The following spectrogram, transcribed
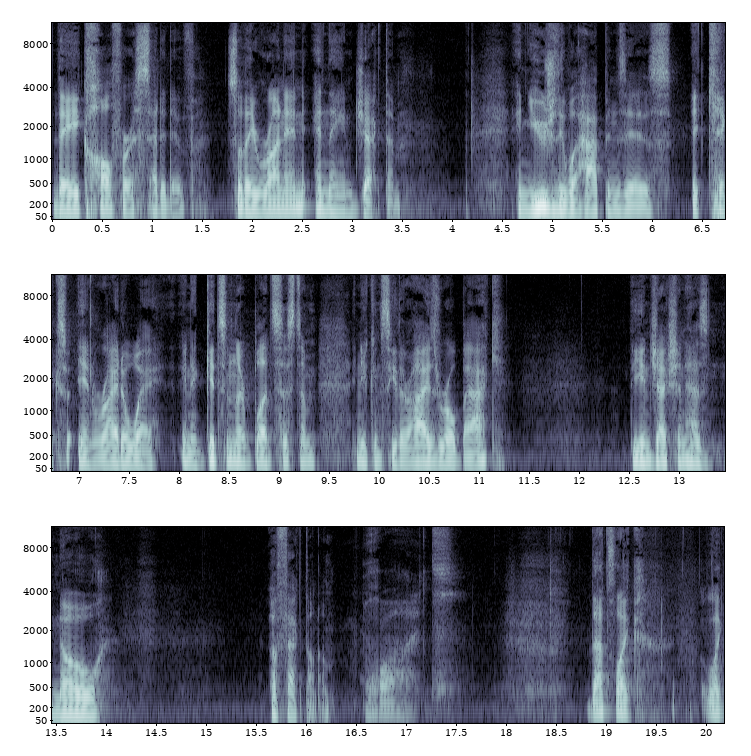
They call for a sedative. So they run in and they inject them. And usually what happens is it kicks in right away and it gets in their blood system and you can see their eyes roll back. The injection has no effect on them. What? That's like like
